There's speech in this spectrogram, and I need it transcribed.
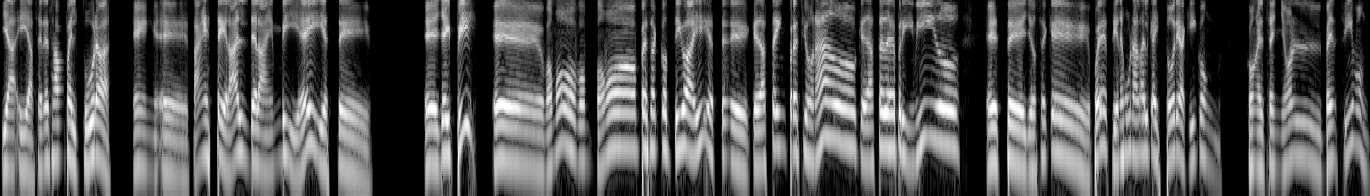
y, a- y hacer esa apertura en, eh, tan estelar de la NBA y este, eh, JP. Eh, vamos, va- vamos a empezar contigo ahí. Este, ¿quedaste impresionado? ¿Quedaste deprimido? Este, yo sé que pues tienes una larga historia aquí con, con el señor Ben Simon.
